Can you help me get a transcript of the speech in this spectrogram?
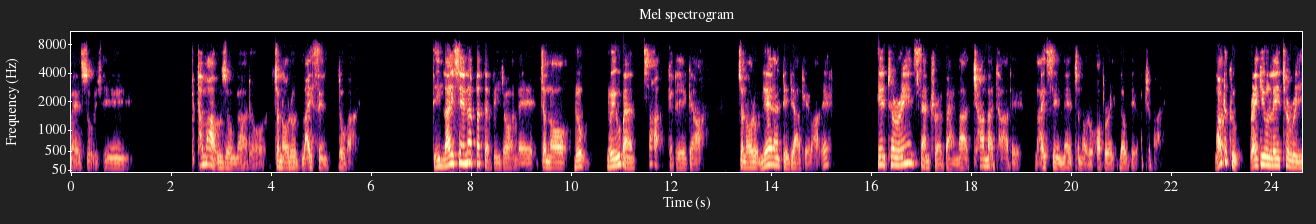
မယ်ဆိုရင်ပထမဦးဆုံးကတော့ကျွန်တော်တို့ license လိုပါတယ်ဒီ license နဲ့ပတ်သက်ပြီးတော့လည်းကျွန်တော်တို့ ຫນွေဥပန်စကတည်းကကျွန်တော်တို့အများအားတင်ပြခဲ့ပါတယ် interim central bank ကချမှတ်ထားတဲ့ license နဲ့ကျွန်တော်တို့ operate လုပ်နေတာဖြစ်ပါတယ်။နောက်တစ်ခု regulatory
